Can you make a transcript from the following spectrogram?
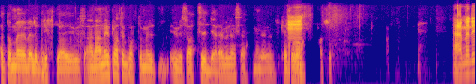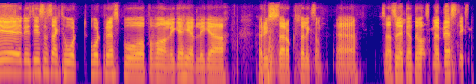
att de är väldigt driftiga i USA. Han, han har ju pratat gott om USA tidigare vill jag säga. Men det kan inte mm. vara Nej, men det är, det är som sagt hård, hård press på, på vanliga hedliga ryssar också. Liksom. Eh, sen så vet jag inte vad som är bäst. Liksom.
